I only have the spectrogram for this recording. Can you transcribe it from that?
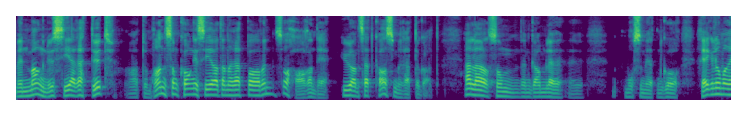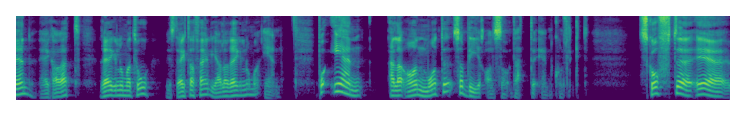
men Magnus sier rett ut at om han som konge sier at han har rett på arven, så har han det, uansett hva som er rett og galt. Eller som den gamle eh, morsomheten går, regel nummer én jeg har rett, regel nummer to hvis jeg tar feil, gjelder regel nummer én. På en eller annen måte så blir altså dette en konflikt. Skofte er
